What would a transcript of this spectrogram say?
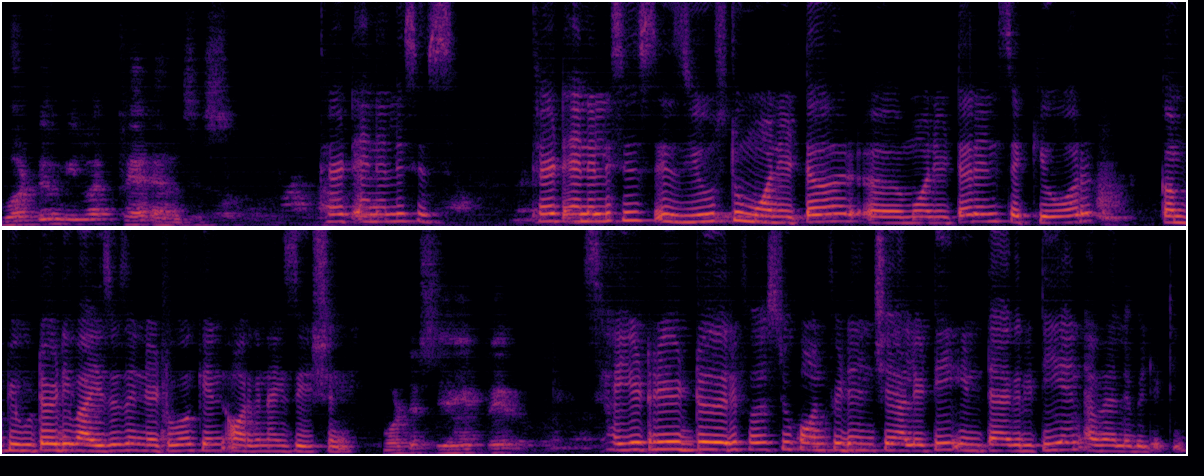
What do you mean by threat analysis? Threat analysis. Threat analysis is used to monitor, uh, monitor and secure computer devices and network in organization. What is CIA triad? CIA triad uh, refers to confidentiality, integrity, and availability.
